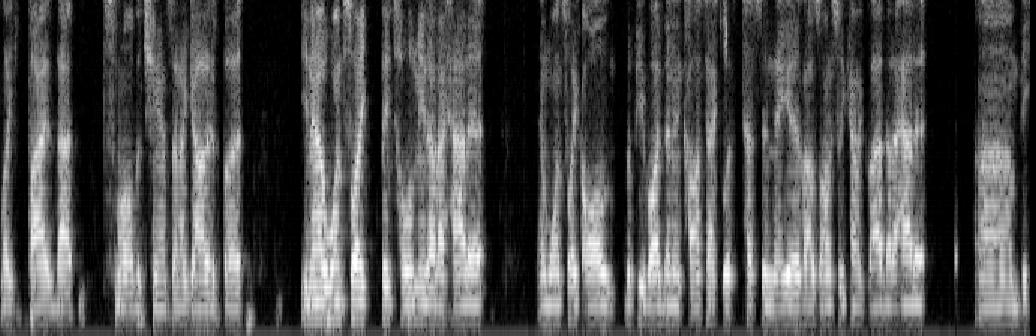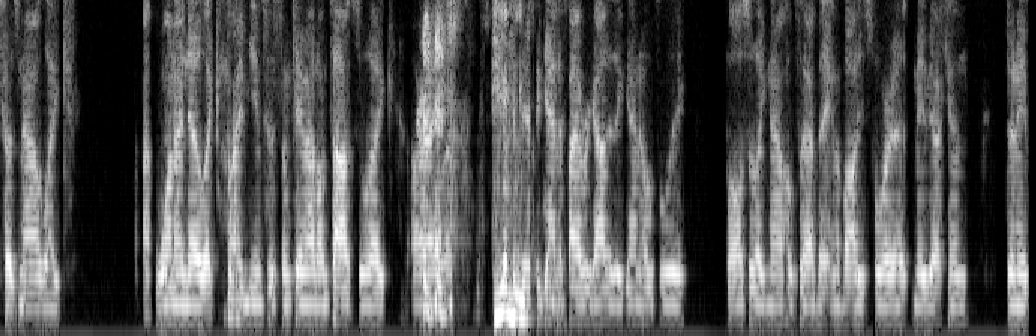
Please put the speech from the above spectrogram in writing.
like by that small the chance that I got it. But you know, once like they told me that I had it, and once like all the people I've been in contact with tested negative, I was honestly kind of glad that I had it um, because now like uh, one I know like my immune system came out on top, so like all right, let's do it again if I ever got it again, hopefully. But also like now, hopefully I have the antibodies for it. Maybe I can donate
